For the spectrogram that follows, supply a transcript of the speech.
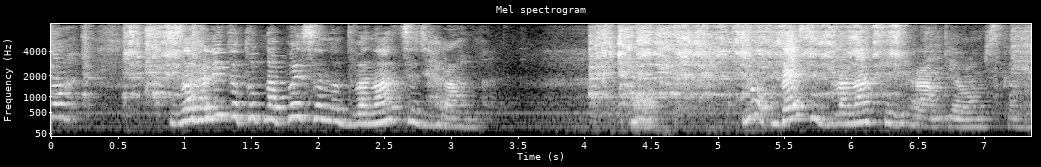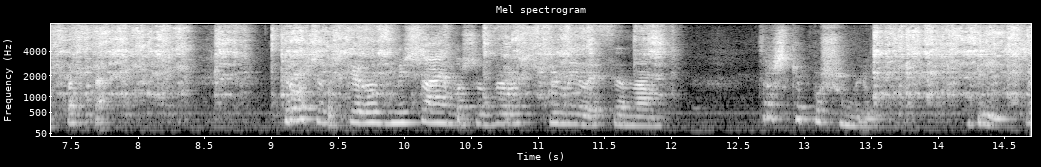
Ну. Взагалі-то тут написано 12 грам. От. Ну, 10-12 грам, я вам скажу. Так, так. Трошечки розмішаємо, щоб розчинилися нам. Трошки пошумлю. Більше.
